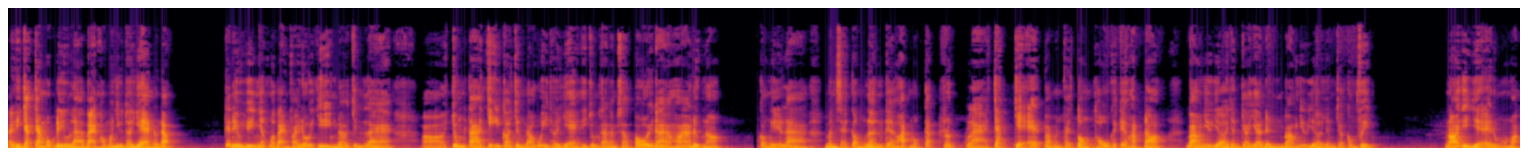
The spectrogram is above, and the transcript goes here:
Tại vì chắc chắn một điều là bạn không có nhiều thời gian rồi đó. Cái điều duy nhất mà bạn phải đối diện đó chính là uh, chúng ta chỉ có chừng đó quỹ thời gian thì chúng ta làm sao tối đa hóa được nó có nghĩa là mình sẽ cần lên kế hoạch một cách rất là chặt chẽ và mình phải tuân thủ cái kế hoạch đó. Bao nhiêu giờ dành cho gia đình bao nhiêu giờ dành cho công việc. Nói thì dễ đúng không ạ?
